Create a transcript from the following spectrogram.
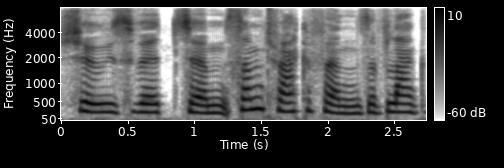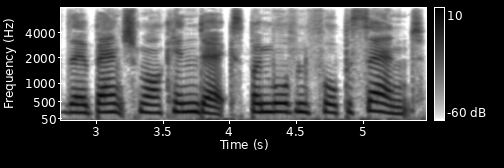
shows that um, some tracker funds have lagged their benchmark index by more than 4%.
